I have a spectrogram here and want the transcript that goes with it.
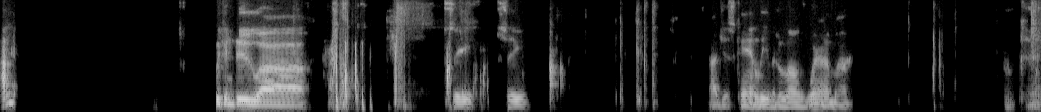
I'm- we can do uh see, see. I just can't leave it alone. Where am I? Okay.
